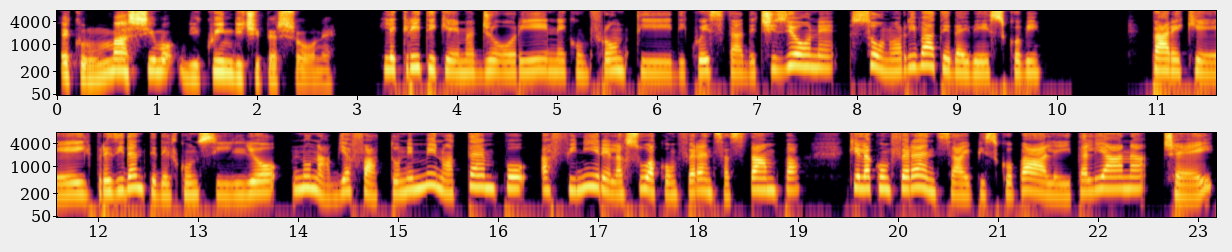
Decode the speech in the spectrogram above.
e con un massimo di 15 persone. Le critiche maggiori nei confronti di questa decisione sono arrivate dai vescovi. Pare che il Presidente del Consiglio non abbia fatto nemmeno a tempo a finire la sua conferenza stampa che la Conferenza Episcopale Italiana CEI,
